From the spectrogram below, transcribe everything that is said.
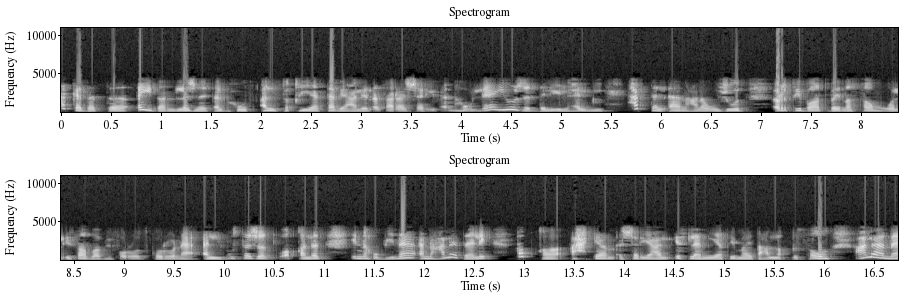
أكدت أيضا لجنة البحوث الفقهية التابعة للأزهر الشريف أنه لا يوجد دليل علمي حتى الآن على وجود ارتباط بين الصوم والإصابة بفروض كورونا المستجد وقالت إنه بناء على ذلك تبقى أحكام الشريعة الإسلامية فيما يتعلق بالصوم على ما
